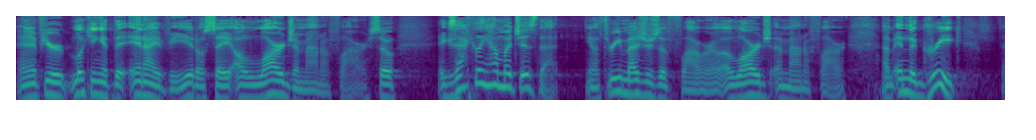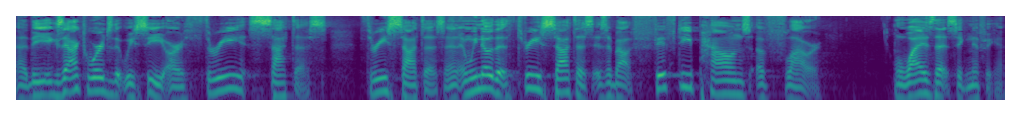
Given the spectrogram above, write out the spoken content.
And if you're looking at the NIV, it'll say a large amount of flour. So, exactly how much is that? You know, three measures of flour, a large amount of flour. Um, in the Greek, uh, the exact words that we see are three satas. Three satas. And, and we know that three satas is about 50 pounds of flour. Well, why is that significant?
